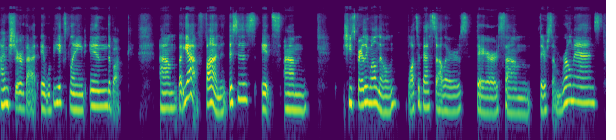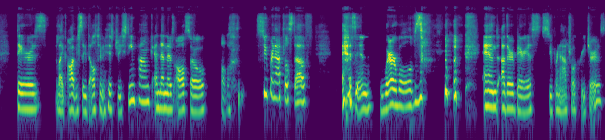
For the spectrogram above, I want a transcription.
I'm sure that it will be explained in the book. Um, but yeah, fun. This is it's um she's fairly well known, lots of bestsellers. There's some there's some romance, there's like obviously the alternate history steampunk, and then there's also all supernatural stuff, as in werewolves and other various supernatural creatures.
